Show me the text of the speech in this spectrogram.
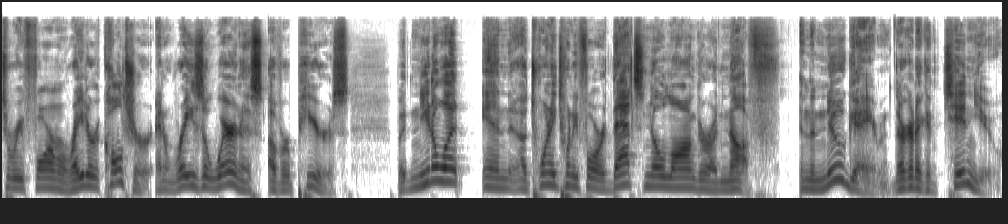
to reform Raider culture and raise awareness of her peers. But you know what? In uh, 2024, that's no longer enough. In the new game, they're going to continue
